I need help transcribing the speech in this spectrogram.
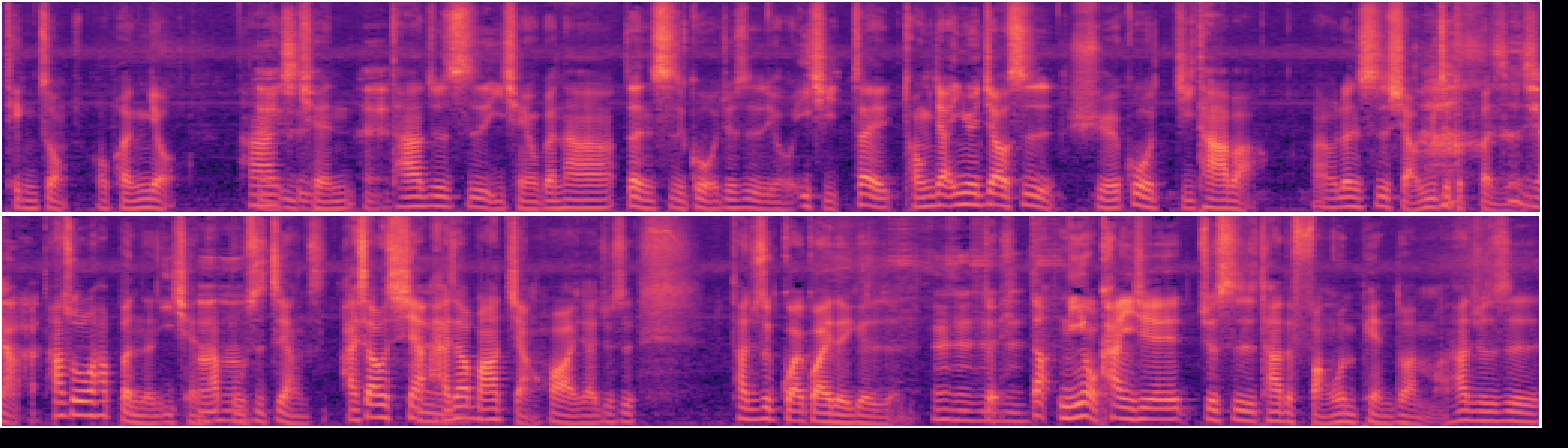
听众，我朋友，他以前他就是以前有跟他认识过，就是有一起在同一家音乐教室学过吉他吧，还有认识小玉这个本人。他说他本人以前他不是这样子，还是要先还是要帮他讲话一下，就是他就是乖乖的一个人。嗯对，但你有看一些就是他的访问片段嘛？他就是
